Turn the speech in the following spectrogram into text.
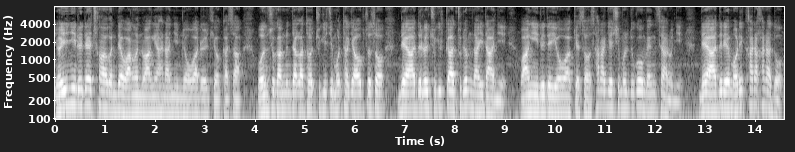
여인이 이르되 청하건대 왕은 왕의 하나님 여호와를 기억하사 원수 갚는 자가 더 죽이지 못하게 하옵소서 내 아들을 죽일까 두렵나이다 하니 왕이 이르되 여호와께서 살아계심을 두고 맹세하노니 내 아들의 머리카락 하나도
